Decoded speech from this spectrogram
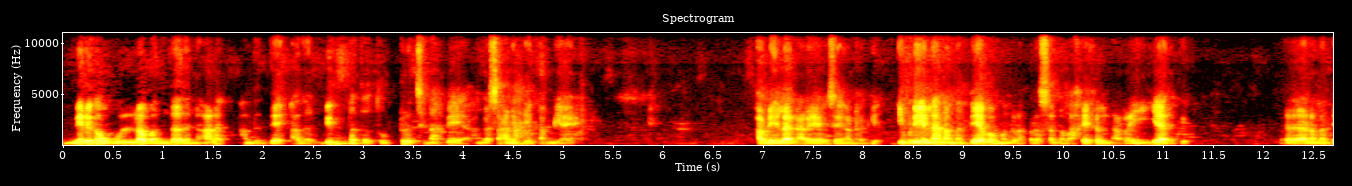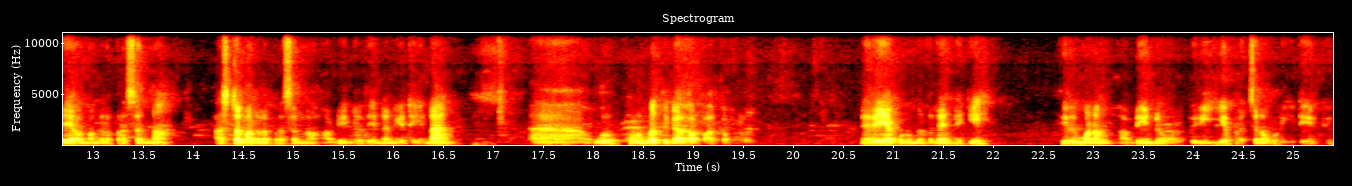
மிருகம் உள்ள வந்ததுனால அந்த தே அந்த பிம்பத்தை தொட்டுருச்சுனாவே அங்க சாணித்தியம் கம்மியாயிடும் அப்படியெல்லாம் நிறைய விஷயங்கள் இருக்கு. இப்படியெல்லாம் நம்ம தேவமங்கல பிரசன்ன வகைகள் நிறைய இருக்கு. நம்ம தேவமங்கல பிரசன்னம், அஷ்டமங்கல பிரசன்னம் அப்படின்றது என்னன்னு கேட்டீங்கன்னா, ஒரு குடும்பத்துக்காக பார்க்கப்படுறது. நிறைய குடும்பத்துல இன்னைக்கு திருமணம் அப்படின்ற ஒரு பெரிய பிரச்சனை ஓடிக்கிட்டே இருக்கு.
